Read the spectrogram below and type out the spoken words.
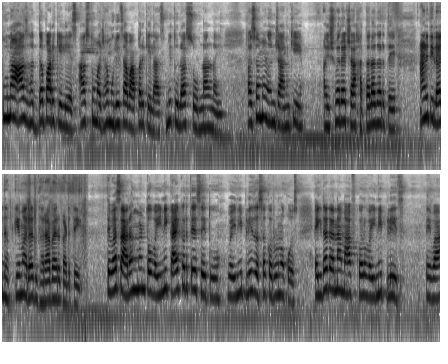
तू ना आज हद्दपार केली आहेस आज तू माझ्या मुलीचा वापर केलास. मी तुला सोडणार नाही. असं म्हणून जानकी ऐश्वर्याच्या हाताला धरते आणि तिला धक्के मारत घराबाहेर काढते. तेव्हा सारंग म्हणतो वहिनी काय करतेस हे तू? वहिनी प्लीज असं करू नकोस. एकदा त्यांना माफ कर वहिनी प्लीज तेव्हा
